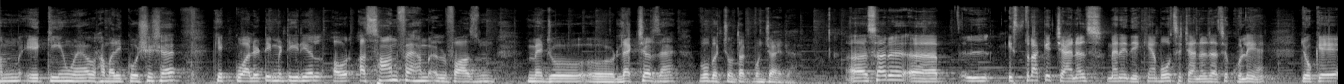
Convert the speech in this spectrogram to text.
ہم ایک کیے ہوئے ہیں اور ہماری کوشش ہے کہ کوالٹی مٹیریل اور آسان فہم الفاظ میں جو لیکچرز ہیں وہ بچوں تک پہنچائے جائیں۔ سر اس طرح کے چینلز میں نے دیکھے ہیں، بہت سے چینلز ایسے کھلے ہیں جو کہ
